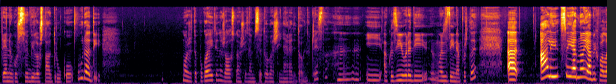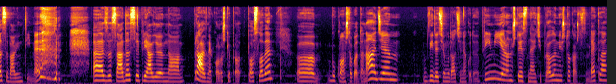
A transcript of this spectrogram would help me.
pre nego što se bilo šta drugo uradi. Možete pogoditi, nažalost našoj zemlji se to baš i ne radi dovoljno često. I ako zi uradi, možda se i ne poštoje. A, ali svejedno ja bih volila da se bavim time. Za sada se prijavljujem na razne ekološke poslove, bukvalno što god da nađem, vidjet ćemo da će neko da me primi, jer ono što jeste najveći problem je što, kao što sam rekla,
